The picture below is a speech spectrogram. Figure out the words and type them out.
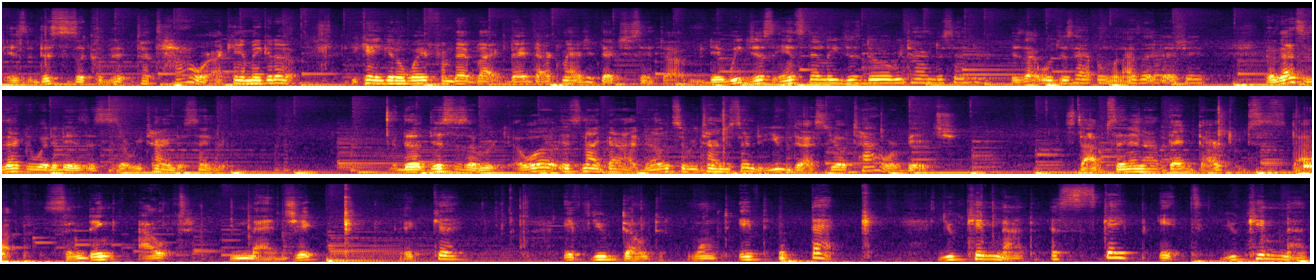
is this is a, a, tower. I can't make it up. You can't get away from that black that dark magic that you sent out. Did we just instantly just do a return to sender? Is that what just happened when I said that shit? Because that's exactly what it is. This is a return to sender. The, this is a well, it's not God. No, it's a return to sender. You that's your tower, bitch. Stop sending out that dark. Stop sending out magic Okay? If you don't want it back, you cannot escape it. You cannot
